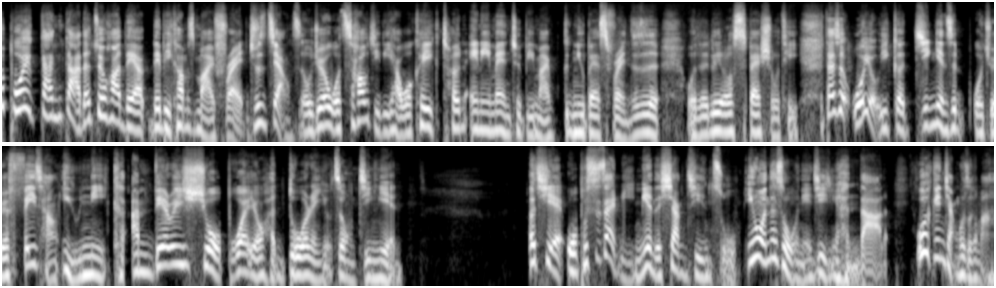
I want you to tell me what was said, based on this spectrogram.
都不会尴尬，但最后 they they becomes my friend，就是这样子。我觉得我超级厉害，我可以 turn any man to be my new best friend，这是我的 little specialty。但是我有一个经验是我觉得非常 unique，I'm very sure 不会有很多人有这种经验。而且我不是在里面的相亲组，因为那时候我年纪已经很大了。我有跟你讲过这个吗？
